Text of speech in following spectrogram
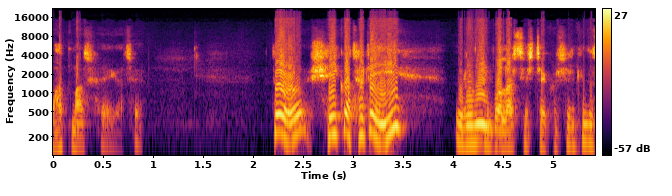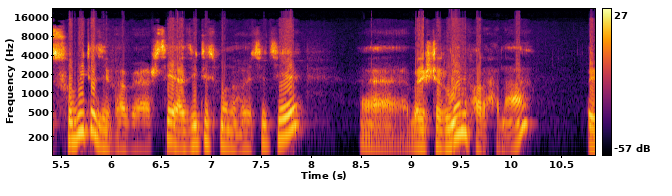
ভাত মাছ হয়ে গেছে। তো সেই কথাটাই রুমিন বলার চেষ্টা করছেন, কিন্তু ছবিটা যেভাবে আসছে অ্যাজ ইট ইস মনে হয়েছে যে ব্যারিস্টার রুমিন ফারহানা ওই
